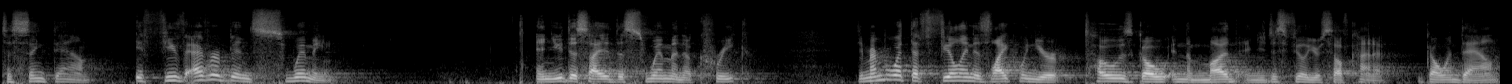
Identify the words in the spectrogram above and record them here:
To sink down if you've ever been swimming and you decided to swim in a creek, do you remember what that feeling is like when your toes go in the mud and you just feel yourself kind of going down?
